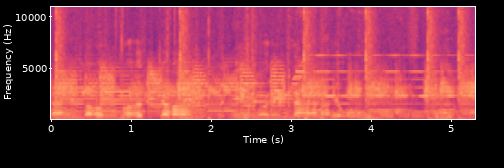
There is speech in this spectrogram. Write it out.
난 너무 멋져 네 문은 나요 오, 오.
